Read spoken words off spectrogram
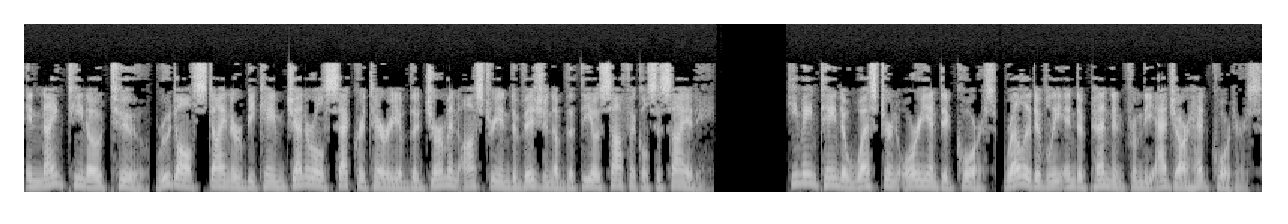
In 1902, Rudolf Steiner became General Secretary of the German-Austrian division of the Theosophical Society. He maintained a Western-oriented course, relatively independent from the Adyar headquarters.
